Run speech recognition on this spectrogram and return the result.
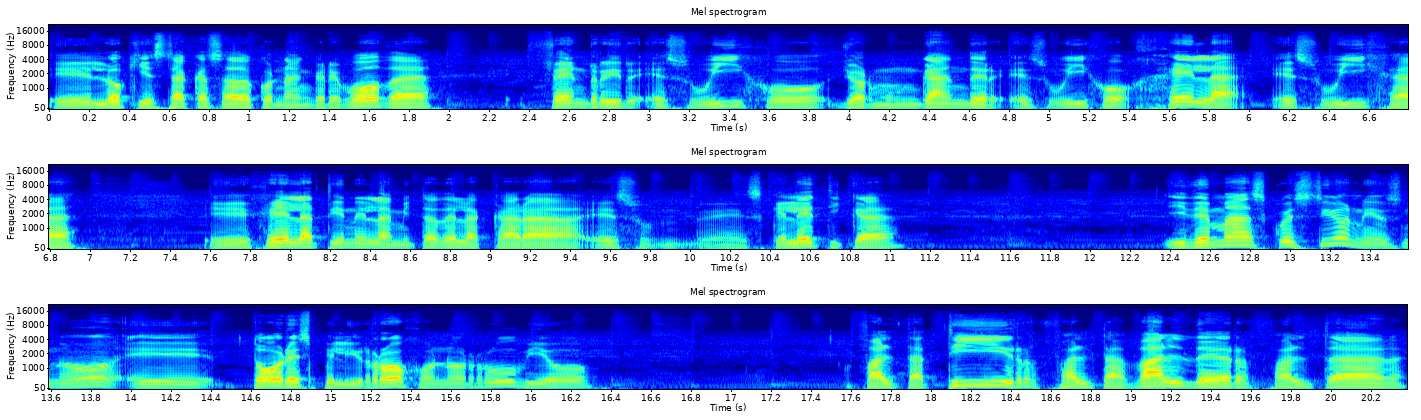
eh, Loki está casado con Angreboda. Fenrir es su hijo. Jormungander es su hijo. Hela es su hija. Eh, Hela tiene la mitad de la cara es, esquelética. Y demás cuestiones, ¿no? Eh, Thor es pelirrojo, no rubio. Falta Tyr, falta Balder, falta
